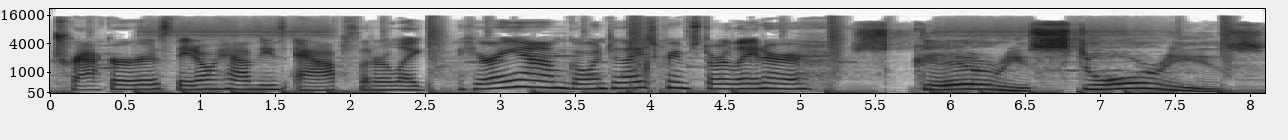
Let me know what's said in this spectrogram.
trackers. They don't have these apps that are like, here I am going to the ice cream store later. Scary stories.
